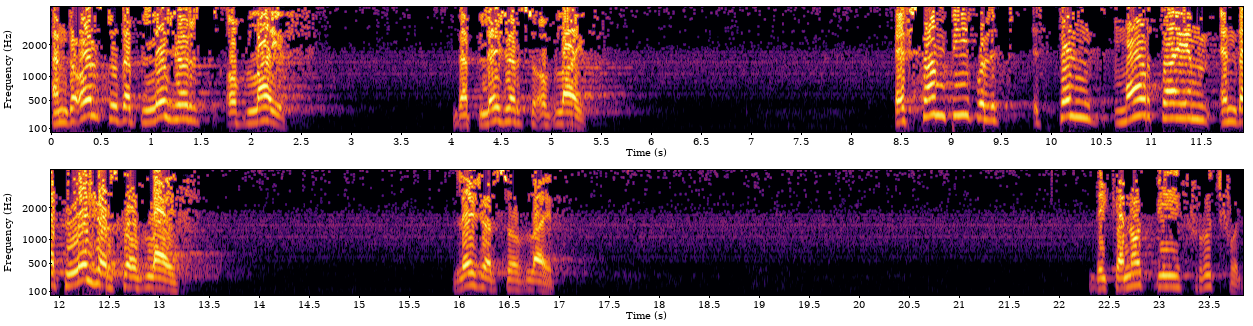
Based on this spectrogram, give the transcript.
And also the pleasures of life. The pleasures of life. If some people spend more time in the pleasures of life, pleasures of life, they cannot be fruitful.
